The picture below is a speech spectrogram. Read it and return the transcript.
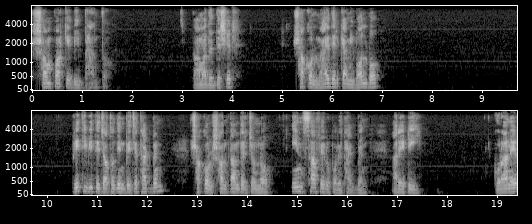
সম্পর্কে বিভ্রান্ত। তো আমাদের দেশের সকল মায়েদেরকে আমি বলব, পৃথিবীতে যতদিন বেঁচে থাকবেন, সকল সন্তানদের জন্য ইনসাফের উপরে থাকবেন। আর এটি কোরআনের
